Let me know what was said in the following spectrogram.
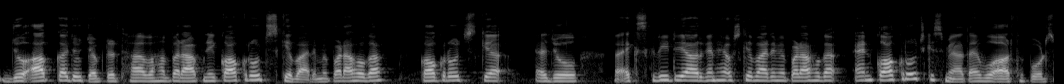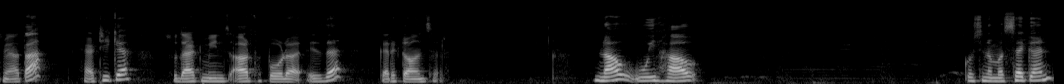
जो आपका जो चैप्टर था, वहाँ पर आपने कॉकरोच के बारे में पढ़ा होगा। कॉकरोच के जो एक्सक्रीटरी ऑर्गन है, उसके बारे में पढ़ा होगा। एंड कॉकरोच किसमें आता है? वो आर्थोपोड्स में आता है, ठीक है? So that means arthropoda is the correct answer now we have question number second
